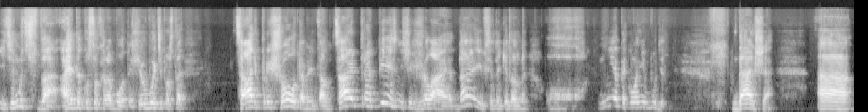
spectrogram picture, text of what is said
и тянуть сюда, а это кусок работы. Если вы будете просто царь пришел там или там царь трапезничать желает, да, и все таки должны, о, нет, такого не будет. Дальше. А,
